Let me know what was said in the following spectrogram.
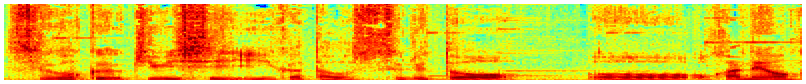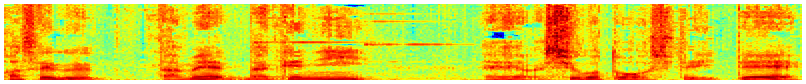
すごく厳しい言い方をするとお金を稼ぐためだけに、えー、仕事をしていて、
